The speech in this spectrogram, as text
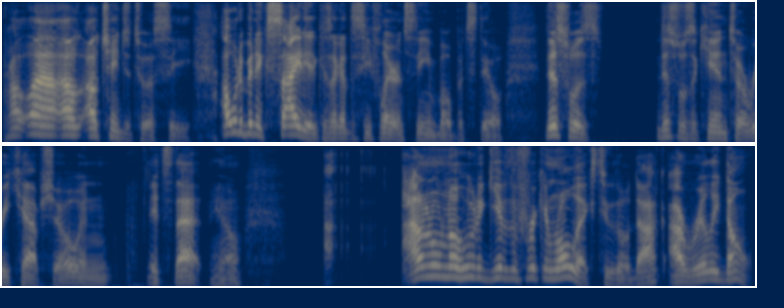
Probably well, I'll I'll change it to a C. I would have been excited because I got to see Flair and Steamboat, but still, this was this was akin to a recap show, and it's that you know. I, I don't know who to give the freaking Rolex to though, Doc. I really don't.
